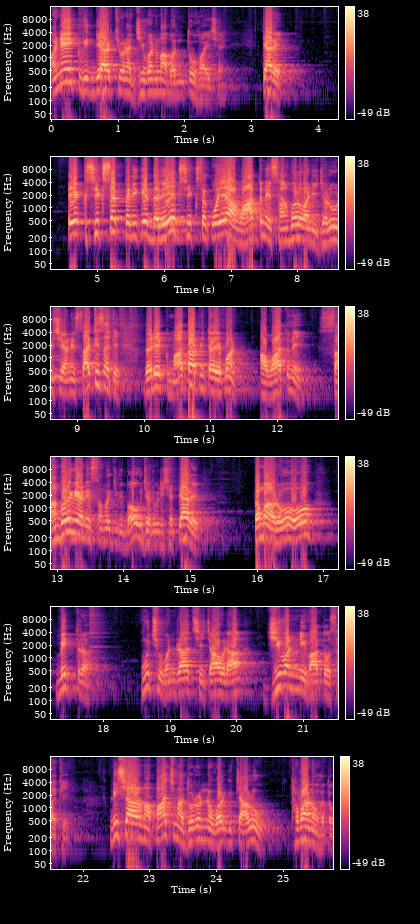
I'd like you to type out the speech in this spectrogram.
અનેક વિદ્યાર્થીઓના જીવનમાં બનતું હોય છે. ત્યારે એક શિક્ષક તરીકે દરેક શિક્ષકોએ આ વાતને સાંભળવાની જરૂર છે અને સાથે સાથે દરેક માતા પિતાએ પણ આ વાતને સાંભળવી અને સમજવી બહુ જરૂરી છે. ત્યારે તમારો મિત્ર, હું છું વનરાજસિંહ ચાવડા, જીવનની વાતો સાથે. નિશાળમાં પાંચમા ધોરણનો વર્ગ ચાલુ થવાનો હતો.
